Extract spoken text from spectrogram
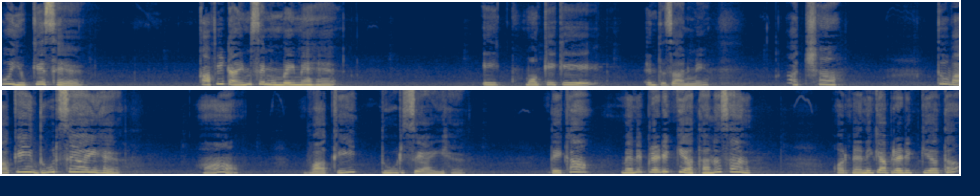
वो यूके से है। काफ़ी टाइम से मुंबई में है। एक मौके के इंतज़ार में। अच्छा तो वाकई दूर से आई है? हाँ वाकई दूर से आई है। देखा, मैंने प्रेडिक्ट किया था ना साल और मैंने क्या प्रेडिक्ट किया था?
